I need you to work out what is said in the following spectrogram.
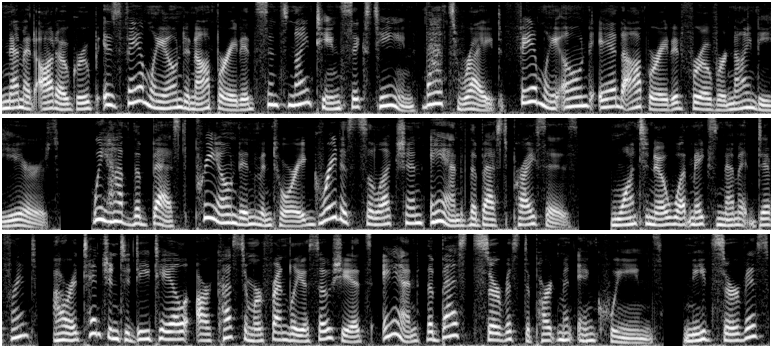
Nemet Auto Group is family owned and operated since 1916. That's right, family owned and operated for over 90 years. We have the best pre owned inventory, greatest selection, and the best prices. Want to know what makes Nemet different? Our attention to detail, our customer friendly associates, and the best service department in Queens. Need service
